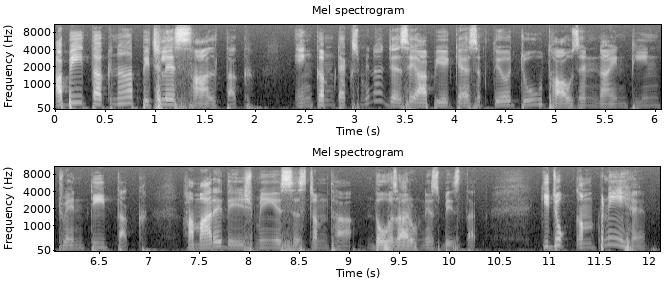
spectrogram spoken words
अभी तक ना, पिछले साल तक इनकम टैक्स में ना, जैसे आप ये कह सकते हो 2019-20 तक, हमारे देश में ये सिस्टम था 2019-20 तक, कि जो कंपनी है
